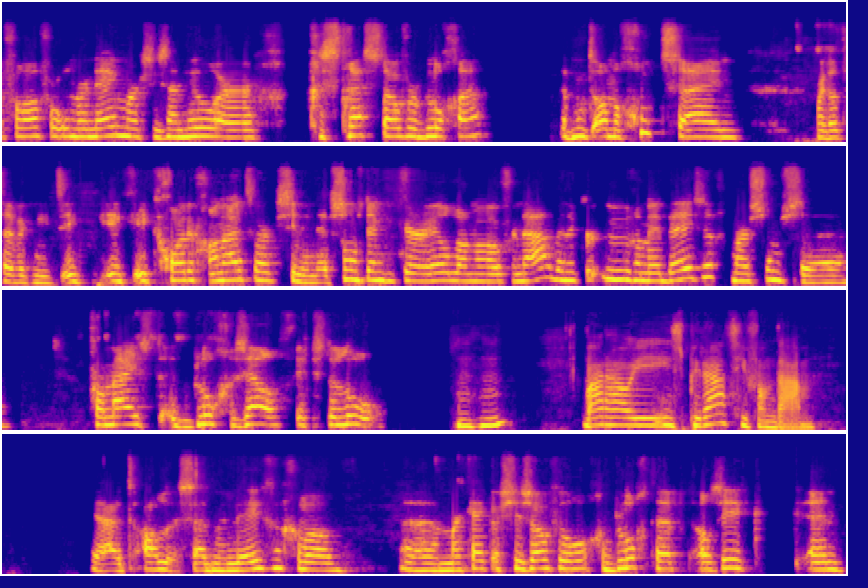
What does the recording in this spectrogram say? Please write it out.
vooral voor ondernemers, die zijn heel erg gestrest over bloggen het moet allemaal goed zijn. Maar dat heb ik niet. Ik, ik, ik gooi er gewoon uit waar ik zin in heb. Soms denk ik er heel lang over na, ben ik er uren mee bezig. Maar soms, uh, voor mij is het, bloggen zelf is de lol. Mhm. Waar hou je inspiratie vandaan? Ja, uit alles. Uit mijn leven gewoon. Uh, maar kijk, als je zoveel geblogd hebt als ik... en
